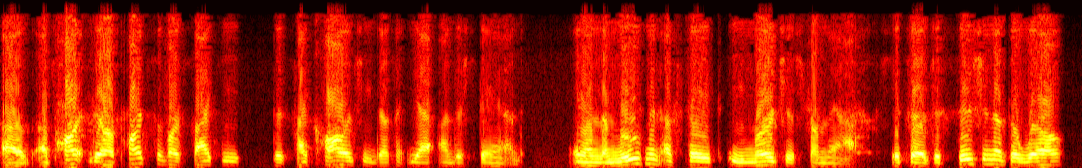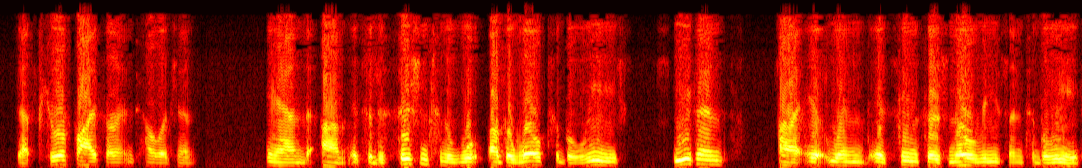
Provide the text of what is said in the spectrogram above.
Uh, a part, there are parts of our psyche that psychology doesn't yet understand, and the movement of faith emerges from that. It's a decision of the will that purifies our intelligence, and um, it's a decision the, of the will to believe, even uh, it, when it seems there's no reason to believe.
